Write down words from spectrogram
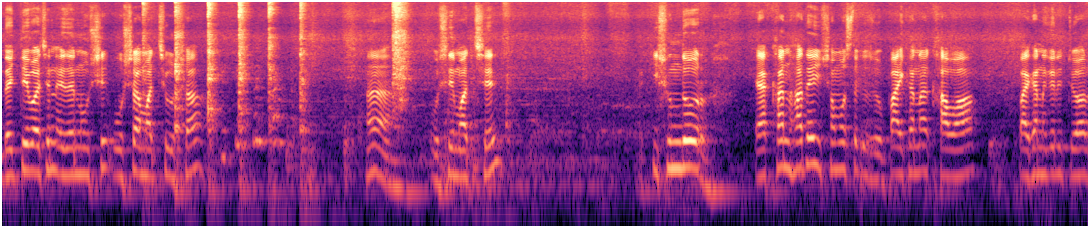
দেখতেই পাচ্ছেন এদের উষা মারছে, উষা। হ্যাঁ। উষি মারছে। কি সুন্দর। একখান হাতেই সমস্ত কিছু। পায়খানা, খাওয়া, পায়খানা করে চল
